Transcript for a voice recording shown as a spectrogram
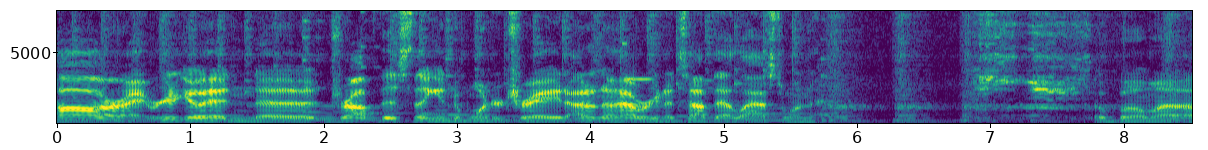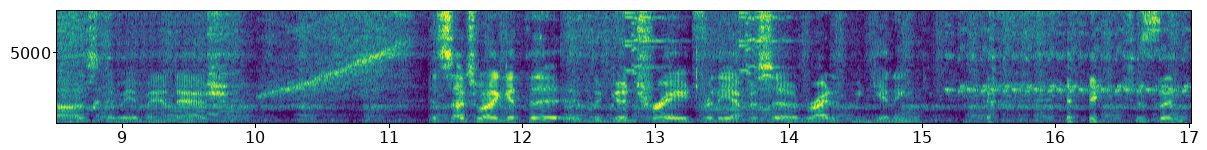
Alright, we're gonna go ahead and uh, drop this thing into Wonder Trade. I don't know how we're gonna top that last one. Obama, oh, this is gonna be a Vandash. It sucks when I get the the good trade for the episode right at the beginning. Because then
